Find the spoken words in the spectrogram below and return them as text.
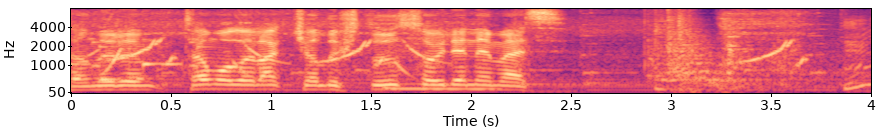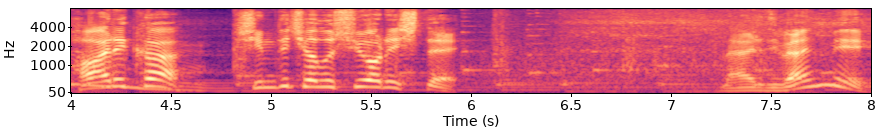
Sanırım tam olarak çalıştığı söylenemez. Harika. Şimdi çalışıyor işte. Merdiven mi?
